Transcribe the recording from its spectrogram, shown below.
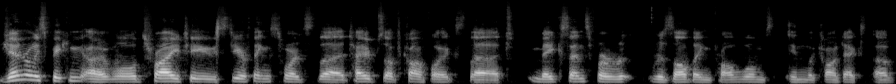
generally speaking, I will try to steer things towards the types of conflicts that make sense for re- resolving problems in the context of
